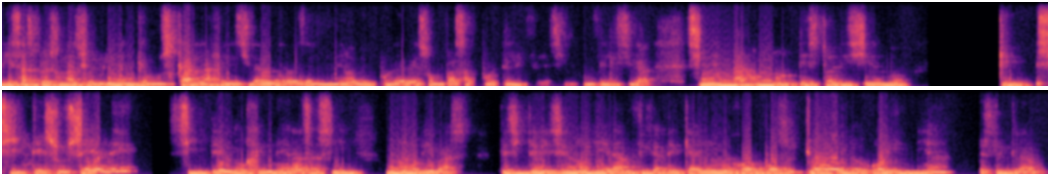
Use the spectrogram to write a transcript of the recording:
esas personas se olvidan que buscar la felicidad a través del dinero, del poder, es un pasaporte a la infelicidad. Sin embargo, no te estoy diciendo que si te sucede, si te lo generas así, no lo vivas. Que si te dicen, oye Irán, fíjate que hay un mejor puesto, yo hoy, hoy en día estoy claro,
